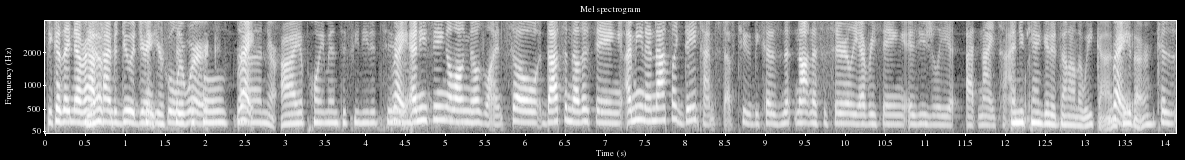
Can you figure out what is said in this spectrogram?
because I never have time to do it during Get your school or work. physicals Right. your eye appointments if you needed to. Right, anything along those lines. So that's another thing. I mean, and that's like daytime stuff too, because n- not necessarily everything is usually at nighttime. And you can't get it done on the weekends right either. because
